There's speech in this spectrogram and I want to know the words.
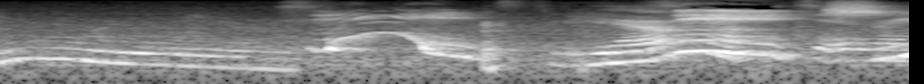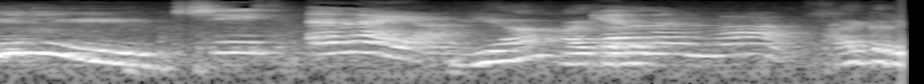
Ooh. Seeds. Yeah? Seeds. Seeds. Seeds in there. Yeah, I gotta, In the mouth. I gotta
